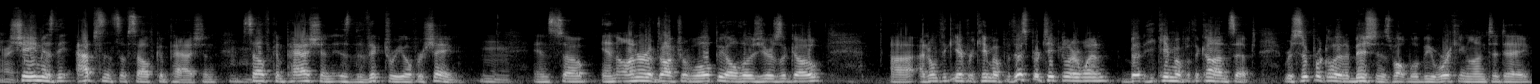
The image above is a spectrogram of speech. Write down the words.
Right. Shame is the absence of self compassion, mm-hmm. self compassion is the victory over shame. Mm. And so, in honor of Dr. Wolpe all those years ago, uh, I don't think he ever came up with this particular one, but he came up with the concept. Reciprocal inhibition is what we'll be working on today.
